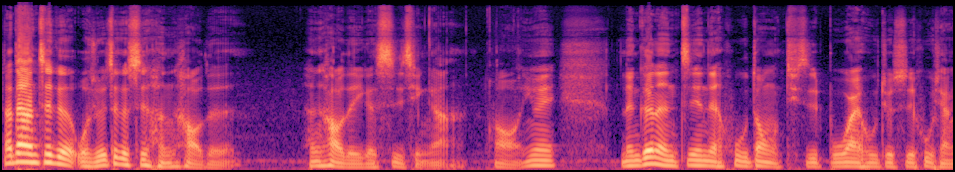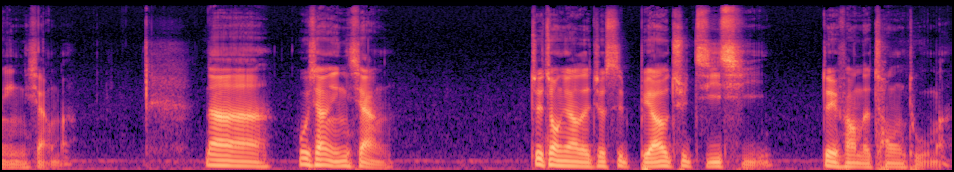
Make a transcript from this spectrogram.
那当然，这个我觉得这个是很好的很好的一个事情啊，哦，因为人跟人之间的互动其实不外乎就是互相影响嘛。那互相影响，最重要的就是不要去激起对方的冲突嘛。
